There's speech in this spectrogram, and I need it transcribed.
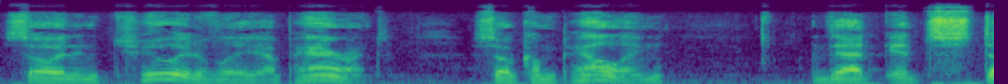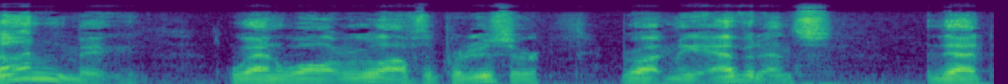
so intuitively apparent, so compelling, that it stunned me when Walt Ruloff, the producer, brought me evidence that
